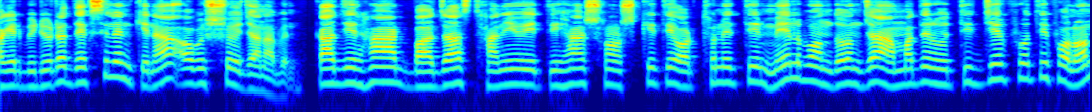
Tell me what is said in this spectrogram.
আগের ভিডিওটা দেখছিলেন কিনা অবশ্যই জানাবেন। কাজিরহাট, বাজার, স্থানীয় ইতিহাস, সংস্কৃতি, অর্থনীতির মেলবন্ধন যা আমাদের ঐতিহ্যের প্রতিফলন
